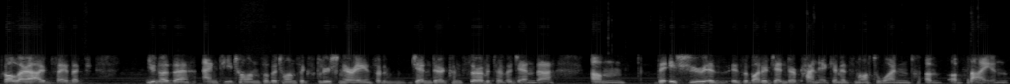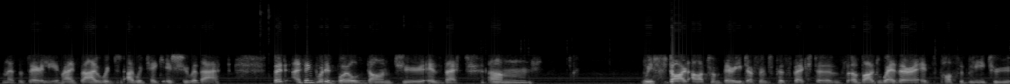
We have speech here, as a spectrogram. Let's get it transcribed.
scholar, I'd say that you know the anti-trans or the trans exclusionary and sort of gender conservative agenda um, the issue is, is about a gender panic, and it's not one of, of science necessarily, right? So I would I would take issue with that. But I think what it boils down to is that um, we start out from very different perspectives about whether it's possibly to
